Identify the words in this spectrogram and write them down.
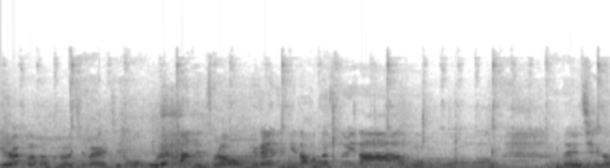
이럴 거면 그러지 말지로 오랜만에 돌아온 배가인입니다. 반갑습니다. 우! 네, 제가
